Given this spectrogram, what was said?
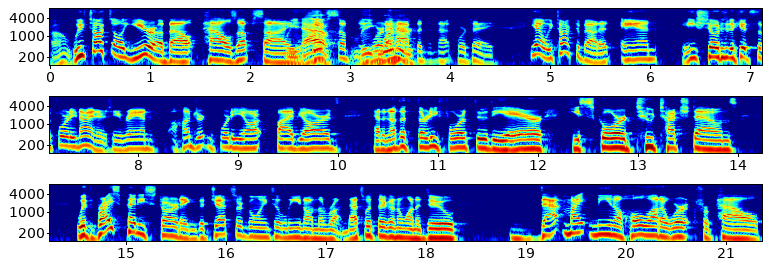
Oh. We've talked all year about Powell's upside if something League were winner. to happen to Matt Forte. Yeah, we talked about it, and he showed it against the 49ers. He ran 145 yards, had another 34 through the air. He scored two touchdowns. With Bryce Petty starting, the Jets are going to lean on the run. That's what they're going to want to do that might mean a whole lot of work for Powell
